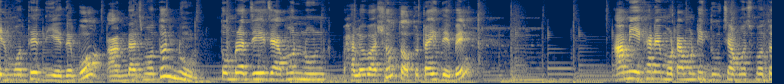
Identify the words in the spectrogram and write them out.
এর মধ্যে দিয়ে দেব আন্দাজ মতো নুন। তোমরা যে যেমন নুন ভালোবাসো ততটাই দেবে। আমি এখানে মোটামুটি দু চামচ মতো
